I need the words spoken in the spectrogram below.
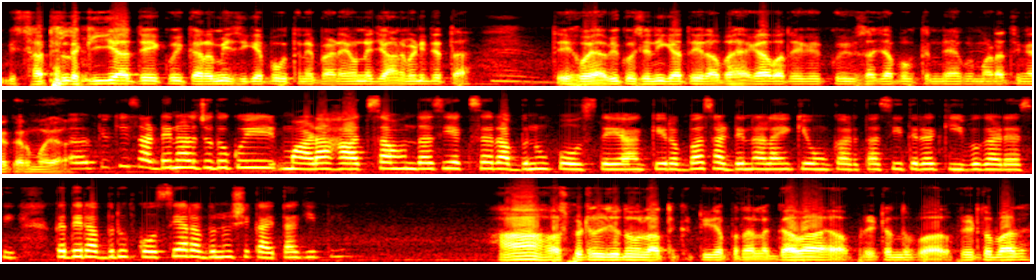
ਵੀ ਸੱਟ ਲੱਗੀ ਆ ਤੇ ਕੋਈ ਕਰਮ ਹੀ ਸੀਗੇ ਭੁਗਤਨੇ ਪੈਣੇ ਉਹਨੇ ਜਾਣ ਵੀ ਨਹੀਂ ਦਿੱਤਾ। ਤੇ ਹੋਇਆ ਵੀ ਕੁਝ ਨਹੀਂ ਗਾ ਤੇ ਰੱਬ ਹੈਗਾ ਵਾ ਤੇ ਕੋਈ ਸਜ਼ਾ ਭੁਗਤਣ ਡਿਆ ਕੋਈ ਮਾੜਾ ਚੰਗਾ ਕਰਮ ਹੋਇਆ। ਕਿਉਂਕਿ ਸਾਡੇ ਨਾਲ ਜਦੋਂ ਕੋਈ ਮਾੜਾ ਹਾਦਸਾ ਹੁੰਦਾ ਸੀ ਅਕਸਰ ਰੱਬ ਨੂੰ ਕੋਸਦੇ ਆ ਕਿ ਰੱਬਾ ਸਾਡੇ ਨਾਲ ਐ ਕਿਉਂ ਕਰਤਾ ਸੀ ਤੇਰਾ ਕੀ ਵਿਗਾੜਿਆ ਸੀ? ਕਦੇ ਰੱਬ ਨੂੰ ਕੋਸਿਆ ਰੱਬ ਨੂੰ ਸ਼ਿਕਾਇਤਾਂ ਕੀਤੀਆਂ? ਹਾਂ ਹਸਪੀਟਲ ਜਦੋਂ ਲੱਤ ਕੱਟੀ ਦਾ ਪਤਾ ਲੱਗਾ ਵਾ ਆਪਰੇਟਨ ਤੋਂ ਬਾਅਦ ਆਪਰੇਟ ਤੋਂ ਬਾਅਦ।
